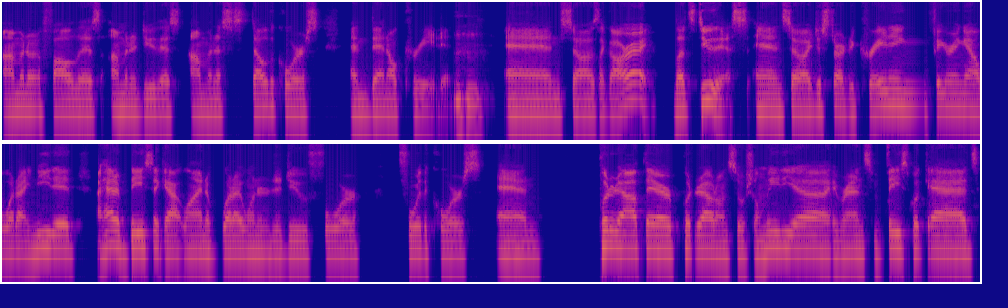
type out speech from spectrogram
I'm going to follow this. I'm going to do this. I'm going to sell the course and then i'll create it. Hmm and so I was like, all right, let's do this. And so I just started creating, figuring out what I needed. I had a basic outline of what I wanted to do for for the course. And put it out there, put it out on social media. I ran some Facebook ads,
